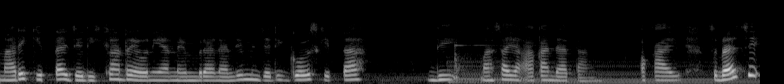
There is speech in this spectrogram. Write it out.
Mari kita jadikan reunian membran nanti menjadi goals kita di masa yang akan datang. Oke, okay. sebenarnya sih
